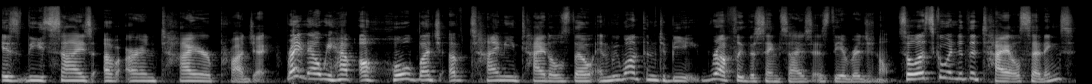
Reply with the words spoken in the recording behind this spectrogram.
is the size of our entire project. Right now we have a whole bunch of tiny titles though, and we want them to be roughly the same size as the original. So let's go into the tile settings,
